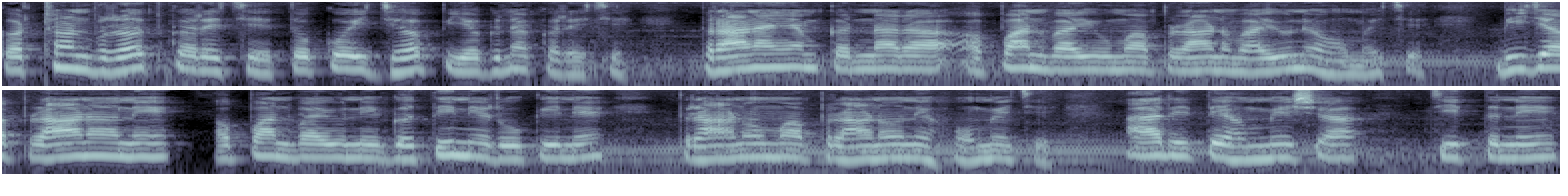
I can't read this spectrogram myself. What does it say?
કઠણ વ્રત કરે છે તો કોઈ જપ યજ્ઞ કરે છે. પ્રાણાયામ કરનારા અપાન વાયુમાં પ્રાણવાયુને હોમે છે. બીજા પ્રાણ અને અપાન વાયુની ગતિને રોકીને પ્રાણોમાં પ્રાણોને હોમે છે. આ રીતે હંમેશા ચિત્તને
